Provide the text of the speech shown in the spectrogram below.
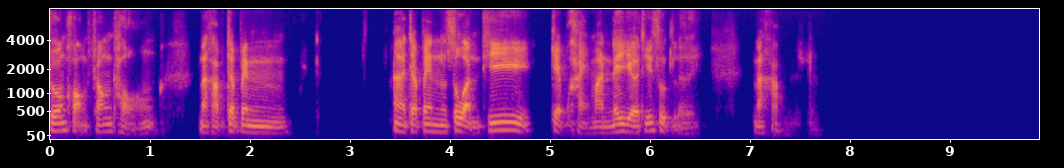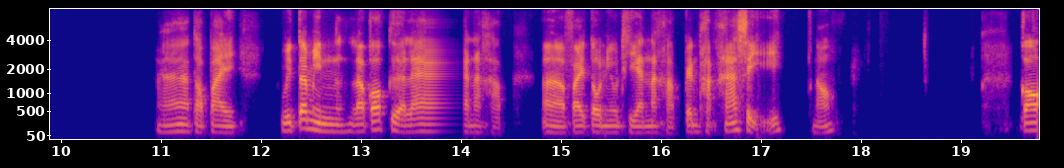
ช่วงของช่องท้องนะครับ จะเป็น อาจจะเป็นส่วนที่เก็บไขมันได้เยอะที่สุดเลยนะครับอ่าต่อไปวิตามินแล้วก็เกลือแร่นะครับอ่าไฟโตนิวเทียนนะครับ เป็นผักห้าสีเนาะก็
